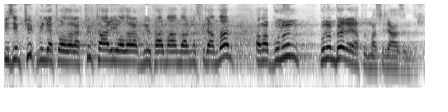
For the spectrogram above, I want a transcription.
bizim Türk milleti olarak, Türk tarihi olarak büyük armağanlarımız falan var ama bunun bunun böyle yapılması lazımdır.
